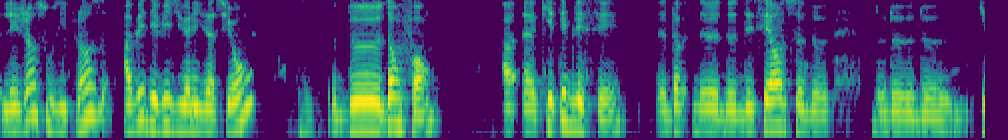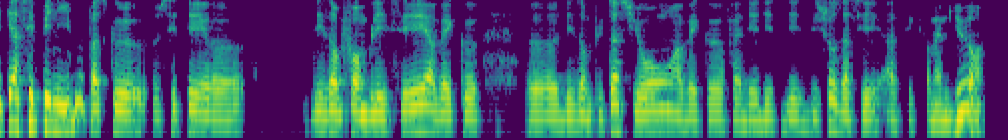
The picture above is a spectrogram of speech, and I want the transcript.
les gens sous hypnose avaient des visualisations d'enfants qui étaient blessés, des séances de, qui étaient assez pénibles parce que c'était des enfants blessés avec des amputations, avec enfin, des, choses assez, assez quand même dures.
